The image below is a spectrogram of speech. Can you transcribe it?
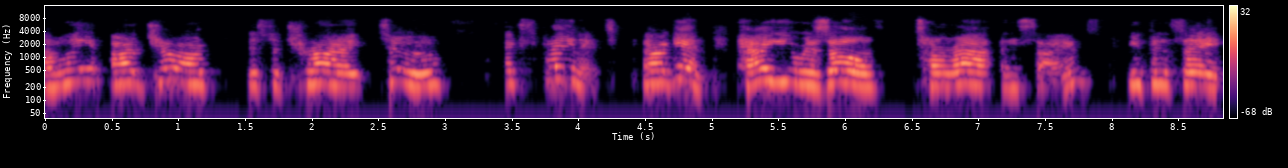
And we, our job is to try to explain it. Now, again, how you resolve Torah and science you can say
